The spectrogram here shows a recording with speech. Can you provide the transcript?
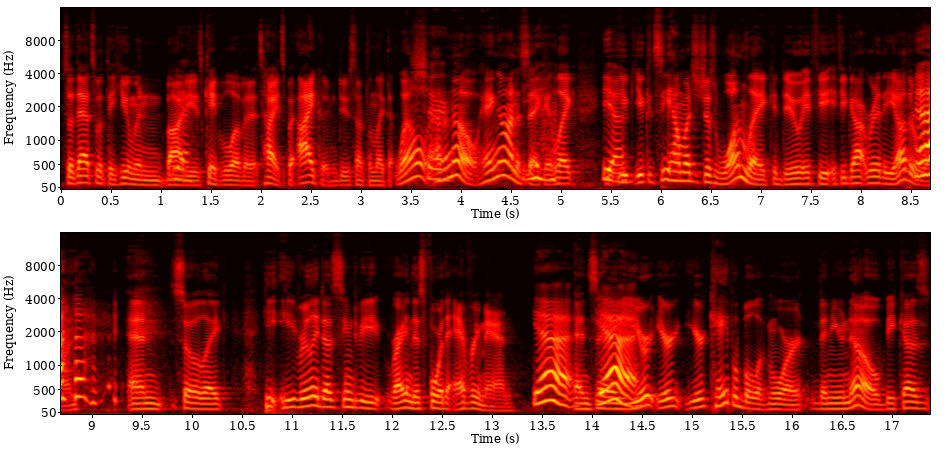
So that's what the human body Yeah. is capable of at its heights. But I couldn't do something like that. Well, I don't know. Hang on a second. Yeah. Like, Yeah. you, you could see how much just one leg could do if you if you got rid of the other one. and so, like, he, he really does seem to be writing this for the everyman Yeah. and saying yeah. you're you're you're capable of more than you know because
